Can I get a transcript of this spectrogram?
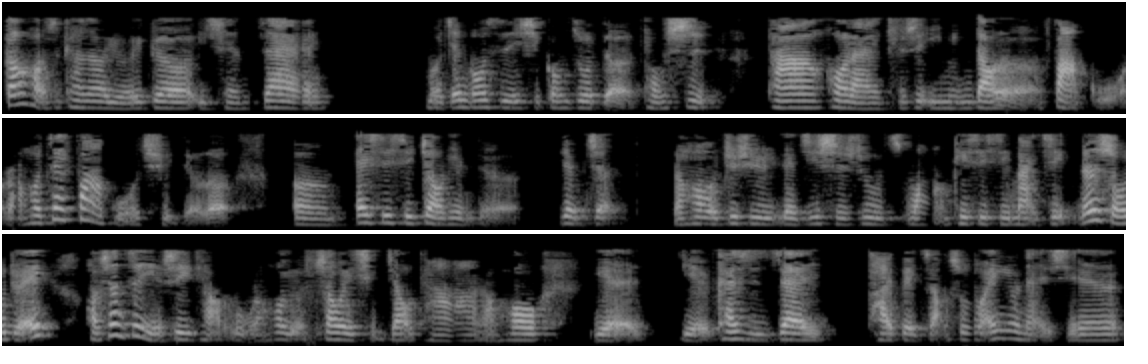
刚好是看到有一个以前在某间公司一起工作的同事。他后来就是移民到了法国，然后在法国取得了嗯 ACC 教练的认证，然后继续累积时数往 PCC 迈进。那时候觉得哎，好像这也是一条路，然后有稍微请教他，然后也也开始在台北找说哎有哪一些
